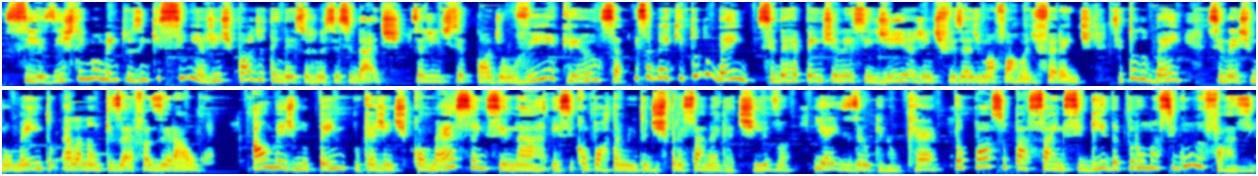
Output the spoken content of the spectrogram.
se existem momentos em que sim, a gente pode atender suas necessidades. Se a gente pode ouvir a criança e saber que tudo bem se de repente nesse dia a gente fizer de uma forma diferente. Se tudo bem se neste momento ela não quiser fazer algo ao mesmo tempo que a gente começa a ensinar esse comportamento de expressar negativa e aí dizer o que não quer, eu posso passar em seguida por uma segunda fase,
